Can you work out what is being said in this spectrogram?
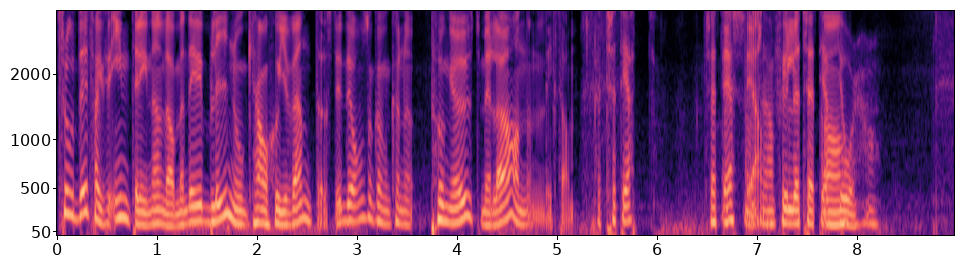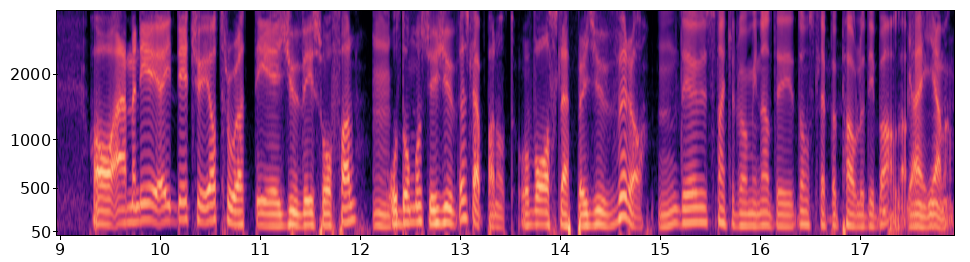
trodde faktiskt inte innan idag, men det blir nog kanske Juventus. Det är de som kommer kunna punga ut med lönen liksom. 31. 31 Sanchez, ja. Han fyller 31 Ja. i år. Ja, ja men det, det, tror- jag tror att det är Juve i så fall. Mm. Och då måste ju Juve släppa något. Och vad släpper Juve då? Mm, det snackade vi om innan, att de släpper Paolo Dybala. Jajamän.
